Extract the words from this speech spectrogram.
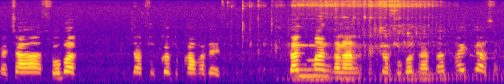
त्याच्या सोबत त्याच्या सुख दुःखामध्ये तन्मन धनानं त्याच्या सोबत राहतात. हा इतिहास आहे.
